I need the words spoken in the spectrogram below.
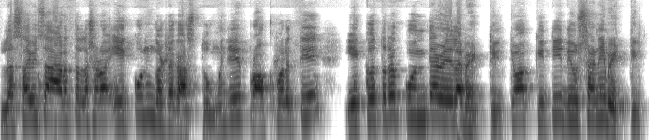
लसावीचा अर्थ लसाडा एकूण घटक असतो. म्हणजे प्रॉपर ते एकत्र कोणत्या वेळेला भेटतील? किंवा किती दिवसांनी भेटतील?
